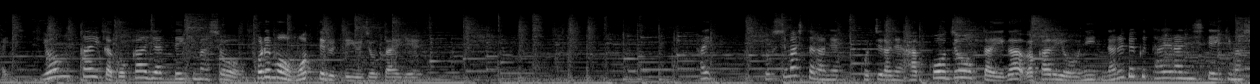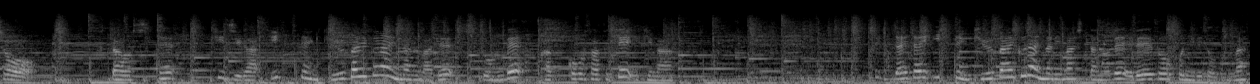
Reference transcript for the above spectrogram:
はい、4回か5回やっていきましょう。これも持ってるっていう状態です。はい。そうしましたらねこちらね発酵状態が分かるようになるべく平らにしていきましょう。蓋をして生地が1.9倍ぐらいになるまで室温で発酵させていきます。だいたい1.9倍ぐらいになりましたので冷蔵庫に入れておきます。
